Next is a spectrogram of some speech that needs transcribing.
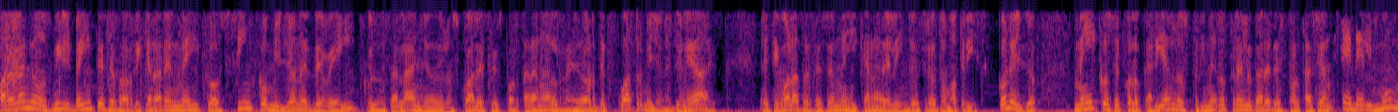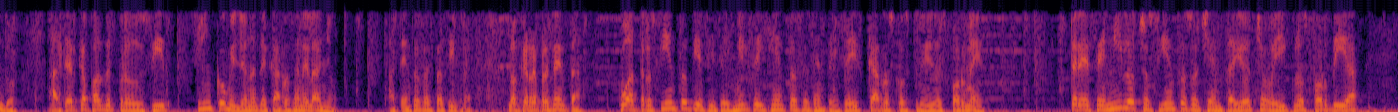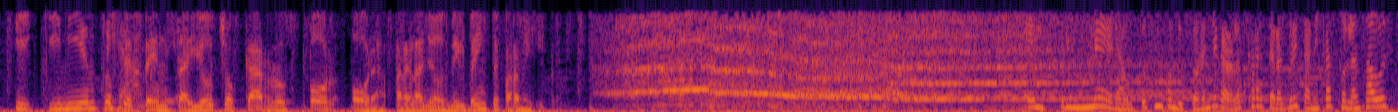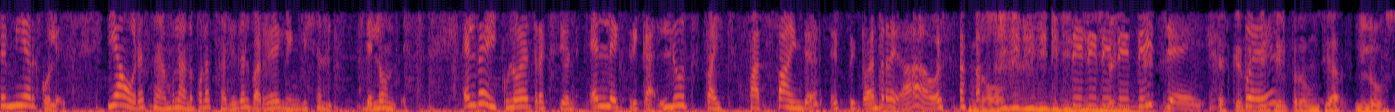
Para el año 2020 se fabricarán en México 5 millones de vehículos al año, de los cuales se exportarán alrededor de 4 millones de unidades, estimó la Asociación Mexicana de la Industria Automotriz. Con ello, México se colocaría en los primeros tres lugares de exportación en el mundo, al ser capaz de producir 5 millones de carros en el año. Atentos a esta cifra, lo que representa 416.666 carros construidos por mes, 13.888 vehículos por día y 578 carros por hora para el año 2020 para México. El primer auto sin conductor en llegar a las carreteras británicas fue lanzado este miércoles y ahora está ambulando por las calles del barrio de Greenwich de Londres. El vehículo de tracción eléctrica Lutz Pathfinder, estoy toda enredada ahora. No. DJ. Es que es difícil pronunciar luz.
